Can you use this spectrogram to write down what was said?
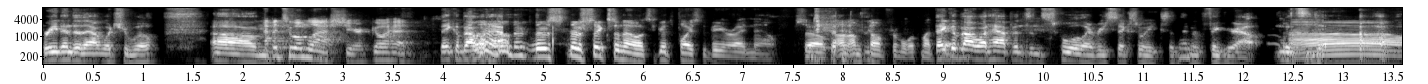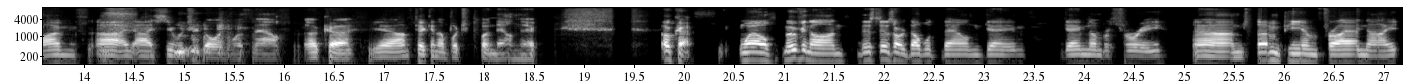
read into that what you will. Um, happened to him last year. Go ahead. Think about well, what happened. There's there's six and zero. Oh. It's a good place to be right now. So I'm, I'm comfortable with my. Think pick. about what happens in school every six weeks, and then we'll figure out. Oh, I'm I, I see what you're going with now. Okay, yeah, I'm picking up what you're putting down, Nick. Okay. Well, moving on. This is our double down game, game number three. Um, 7 p.m. Friday night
